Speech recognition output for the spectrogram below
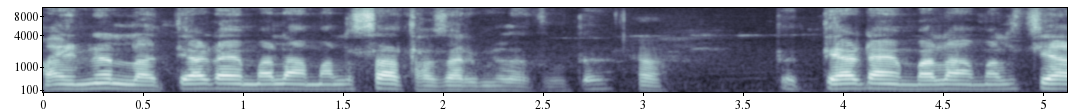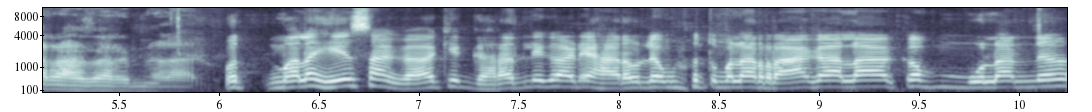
फायनलला त्या टायमाला आम्हाला सात हजार मिळत होतं. हा. तर त्या टायमाला आम्हाला चार हजार मिळाले. मग मला हे सांगा की घरातली गाडी हरवल्यामुळे तुम्हाला राग आला का मुलांना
